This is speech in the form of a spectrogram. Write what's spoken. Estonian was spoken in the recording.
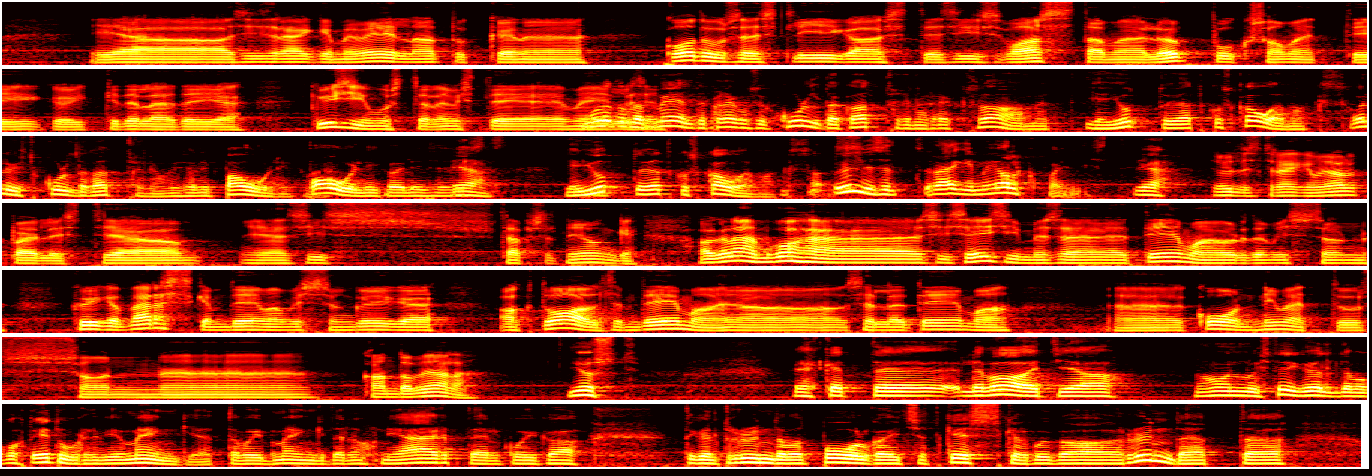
Ja siis räägime veel natukene kodusest liigast ja siis vastame lõpuks ometi kõikidele teie küsimustele, mis te meile mulle tuleb meelde praegu see Kulda Katrina reklaam, et ja juttu jätkus kauemaks, oli vist Kulda Katrina või see oli Pauliga? Pauliga oli see vist. ja juttu jätkus kauemaks no,. üldiselt räägime jalgpallist. üldiselt räägime jalgpallist ja, ja siis täpselt nii ongi, aga läheme kohe siis esimese teema juurde, mis on kõige värskem teema, mis on kõige aktuaalsem teema ja selle teema äh, koondnimetus on äh, Kando Peale. just ehk et äh, Levadia noh, on vist õige öelda tema kohta edurivi mängija, et ta võib mängida noh, nii äärtel kui ka tegelikult ründavat poolkaitset keskel kui ka ründajat.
